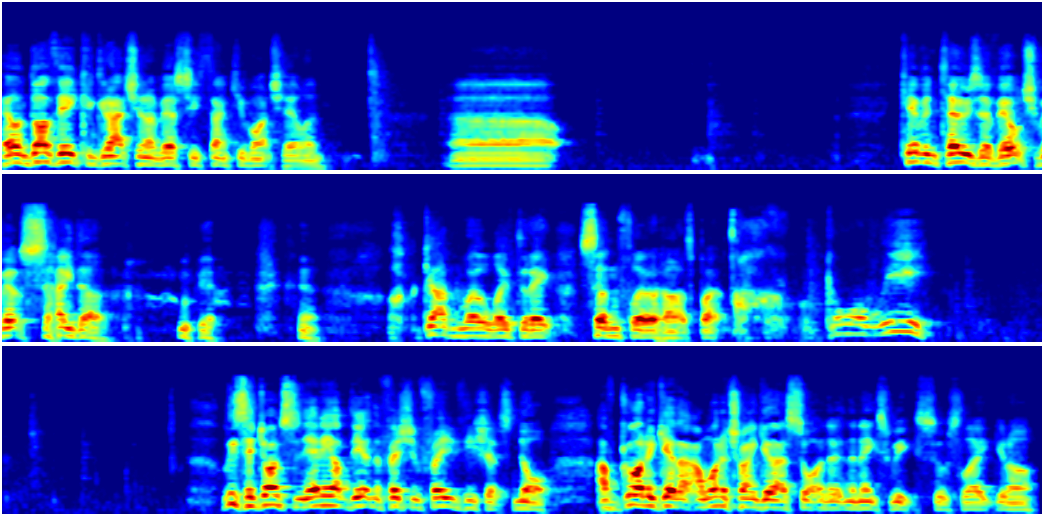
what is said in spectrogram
Helen Dorothy, congrats on. Thank you much, Helen. Uh, Kevin Towser, Welchwert cider. oh, Garden Wildlife Direct, sunflower hearts, but oh, go away. Lisa Johnson, any update on the Fishing Friday t-shirts? No. I've got to get that. I want to try and get that sorted out in the next week. So it's like, you know.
